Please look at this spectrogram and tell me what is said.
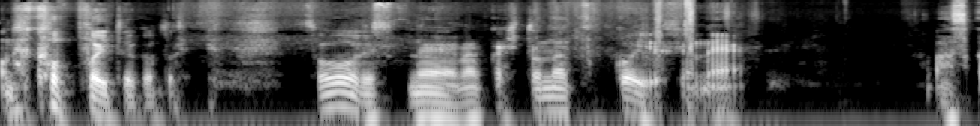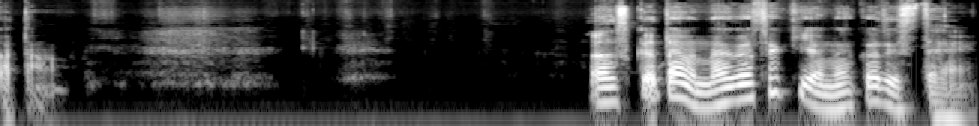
子猫っぽいということで。そうですね。なんか人懐っこいですよね。アスカタン。アスカタンは長崎や中ですって。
